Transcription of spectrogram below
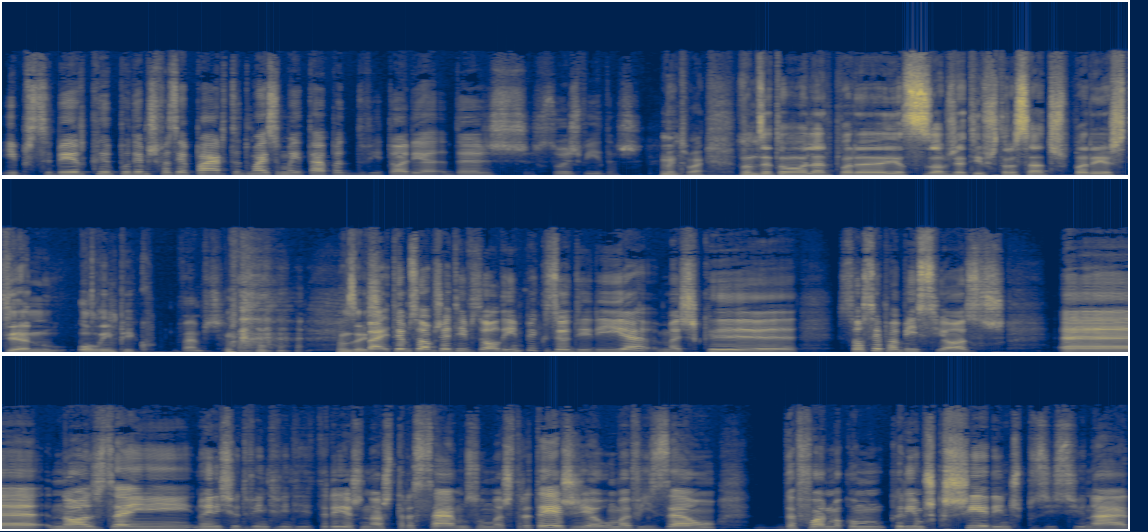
e perceber que podemos fazer parte de mais uma etapa de vitória das suas vidas. Muito bem. Vamos então olhar para esses objetivos traçados para este ano olímpico? Vamos. Vamos a isso. Bem, temos objetivos olímpicos, eu diria, mas que são sempre ambiciosos. Uh, nós, em, no início de 2023, nós traçámos uma estratégia, uma visão da forma como queríamos crescer e nos posicionar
